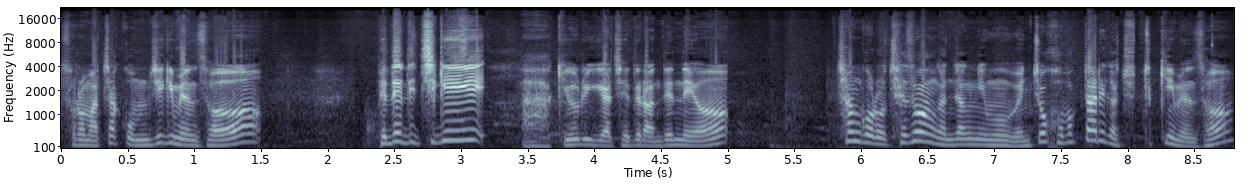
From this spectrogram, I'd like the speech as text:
서로 맞잡고 움직이면서 배대 뒤치기. 아 기울이기가 제대로 안 됐네요. 참고로 최성환 관장님은 왼쪽 허벅다리가 주특기면서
